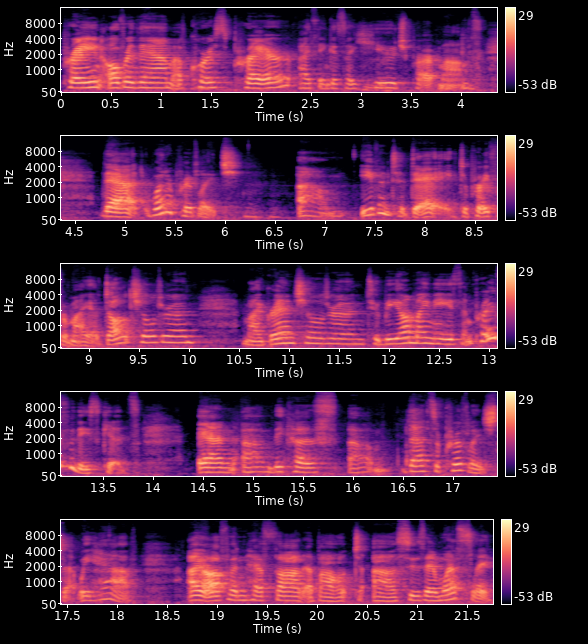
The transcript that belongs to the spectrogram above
praying over them. Of course, prayer, I think, is a huge part, moms. That, what a privilege, um, even today, to pray for my adult children, my grandchildren, to be on my knees and pray for these kids and um, because um, that's a privilege that we have. I often have thought about uh, Suzanne Wesley.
